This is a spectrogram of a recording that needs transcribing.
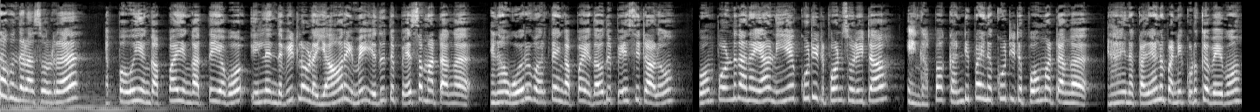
சகுந்தலா சொல்ற? எப்பவும் எங்க அப்பா எங்க அத்தையவோ இல்ல இந்த வீட்ல உள்ள யாரையுமே எதிர்த்து பேச மாட்டாங்க. ஏன்னா ஒரு வார்த்தை எங்க அப்பா ஏதாவது பேசிட்டாலும் உன் பொண்ணு தானையா நீயே கூட்டிட்டு போன்னு சொல்லிட்டா? எங்க அப்பா கண்டிப்பா என்ன கூட்டிட்டு போக மாட்டாங்க. நான் என்ன கல்யாணம் பண்ணி கொடுக்கவேவும்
